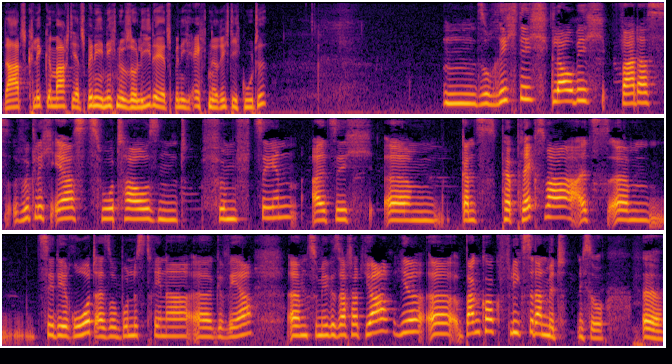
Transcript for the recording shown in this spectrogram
da hat's Klick gemacht, jetzt bin ich nicht nur solide, jetzt bin ich echt eine richtig gute? Mm, so richtig, glaube ich, war das wirklich erst 2015, als ich ähm, ganz perplex war, als ähm, CD Roth, also Bundestrainer äh, Gewehr, ähm, zu mir gesagt hat, ja, hier, äh, Bangkok, fliegst du dann mit. Nicht so, äh, äh,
